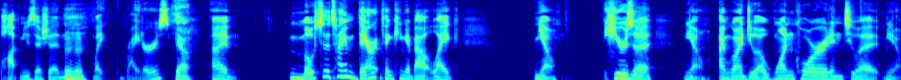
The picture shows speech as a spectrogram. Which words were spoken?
pop musician Mhm. like writers. Yeah. Um most of the time they aren't thinking about like you know, here's a you know, I'm going to do a one chord into a, you know,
